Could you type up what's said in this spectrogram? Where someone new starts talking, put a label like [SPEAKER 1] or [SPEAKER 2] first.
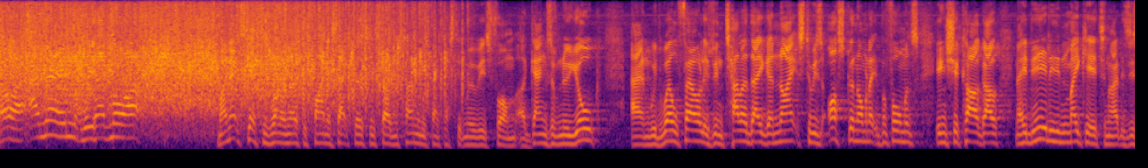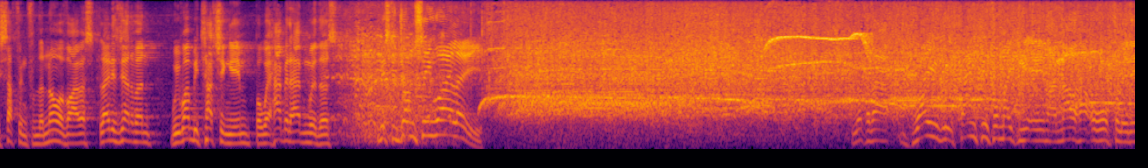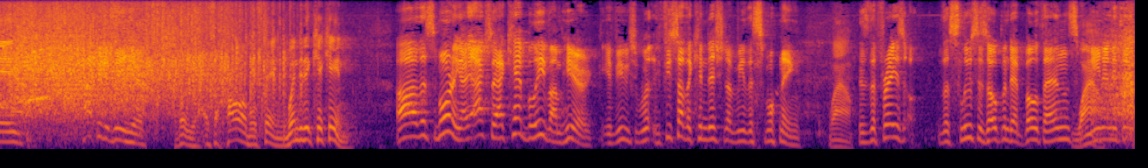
[SPEAKER 1] All right, and then we have more. My next guest is one of America's finest actors. He's starred in so many fantastic movies from uh, Gangs of New York and with Will Ferrell, he was in Talladega Nights to his Oscar-nominated performance in Chicago. Now, he nearly didn't make it here tonight as he's suffering from the norovirus. Ladies and gentlemen, we won't be touching him, but we're happy to have him with us. Mr John C. Reilly. Look at that. Bravely, thank you for making it in. I know how awful it is.
[SPEAKER 2] Happy to be here.
[SPEAKER 1] It's a horrible thing. When did it kick in?
[SPEAKER 2] Uh, this morning, I actually I can't believe I'm here. If you if you saw the condition of me this morning,
[SPEAKER 1] wow.
[SPEAKER 2] Is the phrase "the sluice is opened at both ends"
[SPEAKER 1] wow.
[SPEAKER 2] mean anything?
